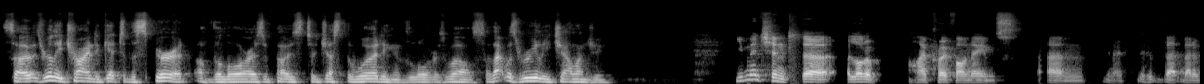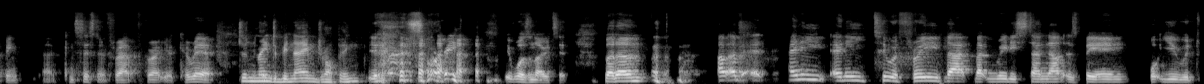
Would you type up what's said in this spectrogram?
so it's really trying to get to the spirit of the law as opposed to just the wording of the law as well. So that was really challenging. You mentioned uh, a lot of high-profile names, um, you know, that, that have been uh, consistent throughout throughout your career. Didn't mean to be name dropping. Yeah, sorry, it was noted. But um, uh, uh, any any two or three that that really stand out as being what you would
